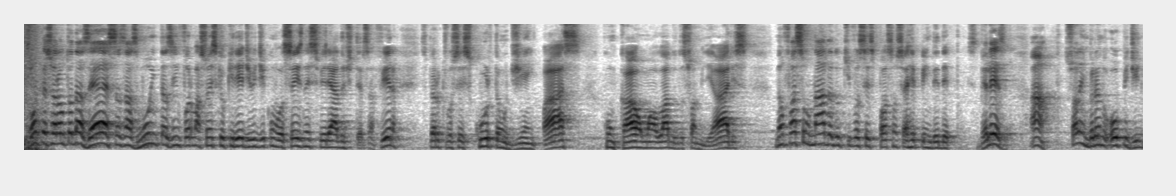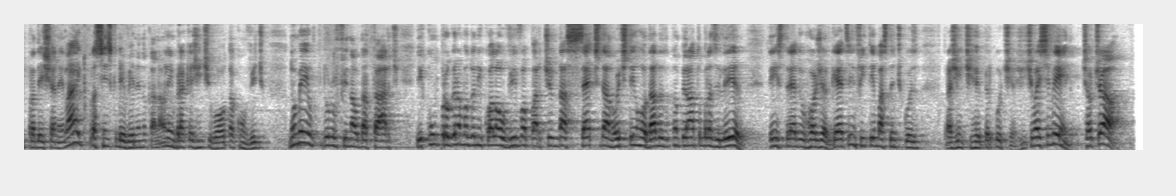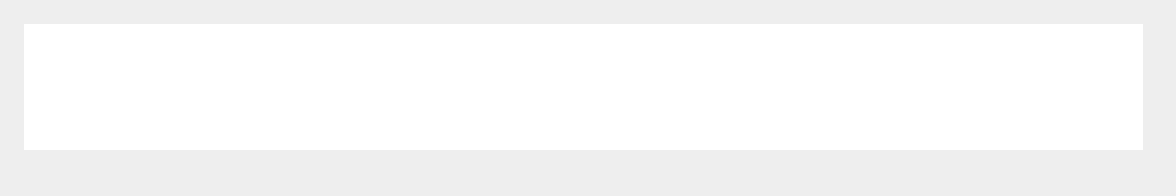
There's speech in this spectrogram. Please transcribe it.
Bom, pessoal, eram todas essas as muitas informações que eu queria dividir com vocês nesse feriado de terça-feira. Espero que vocês curtam o dia em paz, com calma, ao lado dos familiares. Não façam nada do que vocês possam se arrepender depois, beleza? Ah, só lembrando ou pedindo para deixarem like, para se inscreverem no canal, lembrar que a gente volta com vídeo no meio do final da tarde e com o programa do Nicola ao vivo a partir das 7 da noite. Tem rodada do Campeonato Brasileiro, tem estreia do Roger Guedes, enfim, tem bastante coisa para a gente repercutir. A gente vai se vendo. Tchau, tchau.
